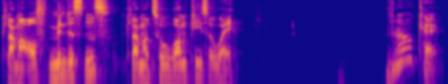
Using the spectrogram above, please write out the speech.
Klammer auf, mindestens, Klammer zu, One Piece Away. Okay.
